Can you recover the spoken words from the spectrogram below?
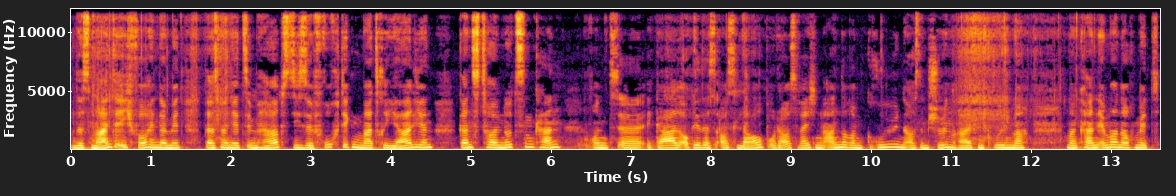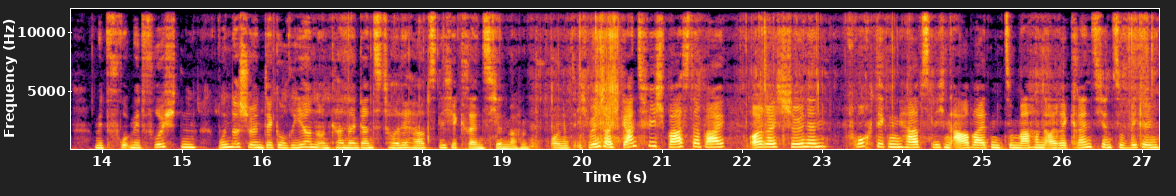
Und das meinte ich vorhin damit, dass man jetzt im Herbst diese fruchtigen Materialien ganz toll nutzen kann. Und äh, egal, ob ihr das aus Laub oder aus welchem anderen Grün, aus einem schönen reifen Grün macht, man kann immer noch mit, mit, mit Früchten wunderschön dekorieren und kann dann ganz tolle herbstliche Kränzchen machen. Und ich wünsche euch ganz viel Spaß dabei, eure schönen, fruchtigen, herbstlichen Arbeiten zu machen, eure Kränzchen zu wickeln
